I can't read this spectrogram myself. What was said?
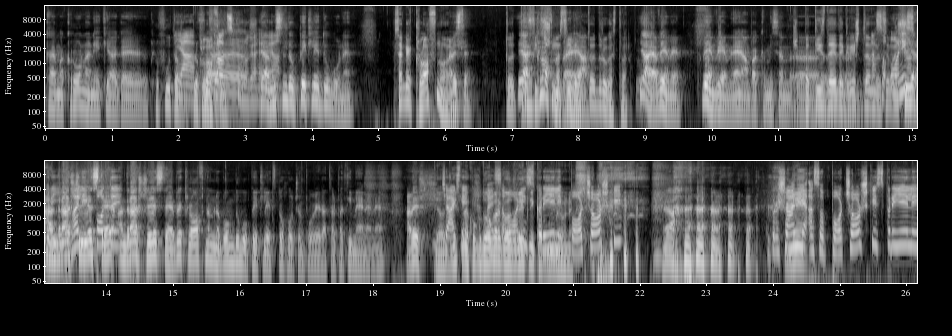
kaj ima krona nekaj, ga je klofutal. Ja, klofutal. klofutsko ga je, Ja, ja. mislim, da v pet let dubu, ne. Vsak je klofno, veste? To je, to Ja, je fizično je, nasilje, ja. to je druga stvar. Ja, ja, vem, vem. Vem, vem, ne, ampak mislim. Če pa ti zdaj, da greš tam, recimo, Če, Andraš, če jaz, te, tej- Andraš, če jaz tebe klofnem, ne bom dobil pet let, to hočem povedati, ali pa ti mene. Ne? A veš? Ja, odvisno, a dobrega so oni odvetnika bo sprejeli imel, počoški? Ja. Vprašanje je, ali so počoški sprejeli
